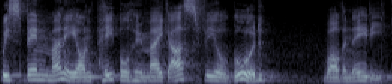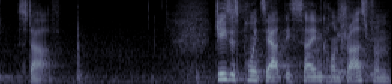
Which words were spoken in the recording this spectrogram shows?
We spend money on people who make us feel good while the needy starve. Jesus points out this same contrast from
